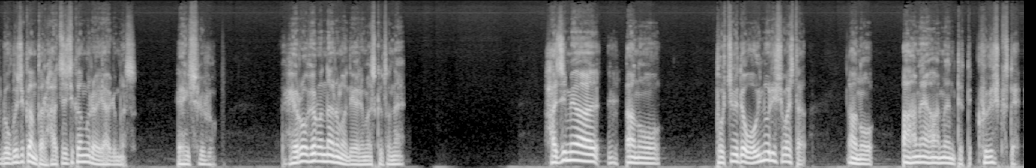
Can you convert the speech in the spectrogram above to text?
6時間から8時間ぐらいやります。練習ヘロヘロになるまでやりますけどね。初めはあの途中でお祈りしました。あの「アーメンアーメン」って言って苦しくて。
